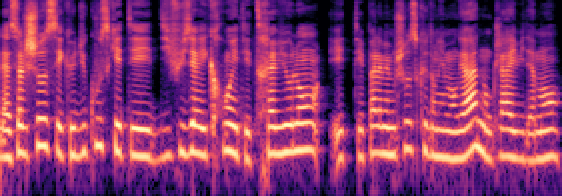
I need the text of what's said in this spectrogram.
La seule chose, c'est que du coup, ce qui était diffusé à l'écran était très violent, était pas la même chose que dans les mangas. Donc là, évidemment,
